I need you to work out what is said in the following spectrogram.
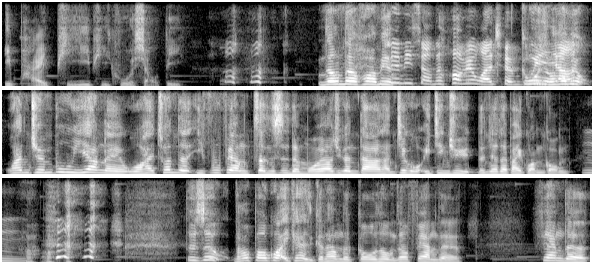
一排皮衣皮裤的小弟。你知道那画面跟你想的画面完全不一样，跟我想的画面完全不一样哎！我还穿着一副非常正式的模样去跟大家谈，结果我一进去，人家在拜关公。嗯。对，所以然后包括一开始跟他们的沟通，你知道非常的非常的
